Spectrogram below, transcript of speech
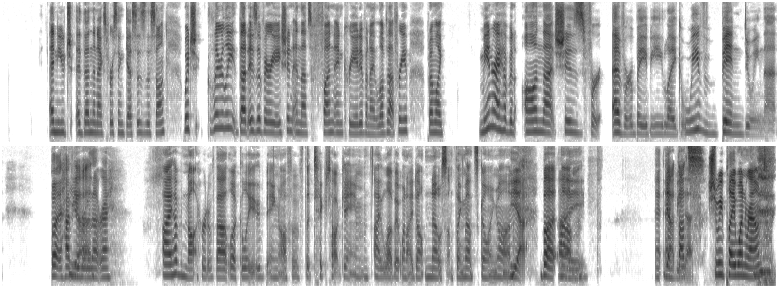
and you. ch- and then the next person guesses the song, which clearly that is a variation, and that's fun and creative, and I love that for you. But I'm like, me and Ray have been on that shiz forever, baby. Like we've been doing that. But have you ever heard of that, Ray? I have not heard of that. Luckily, being off of the TikTok game, I love it when I don't know something that's going on. Yeah, But um, I yeah, envy that. that's Should we play one round?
